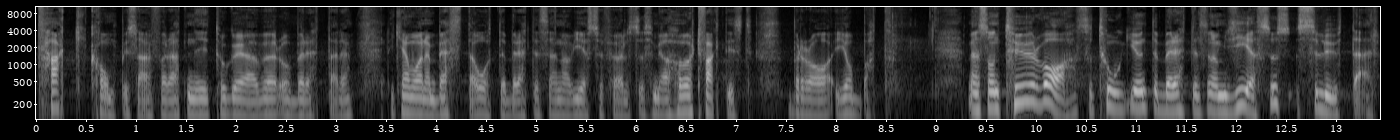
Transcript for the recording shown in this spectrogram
Tack kompisar för att ni tog över och berättade. Det kan vara den bästa återberättelsen av Jesu födelse som jag har hört faktiskt. Bra jobbat. Men som tur var så tog ju inte berättelsen om Jesus slut där.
